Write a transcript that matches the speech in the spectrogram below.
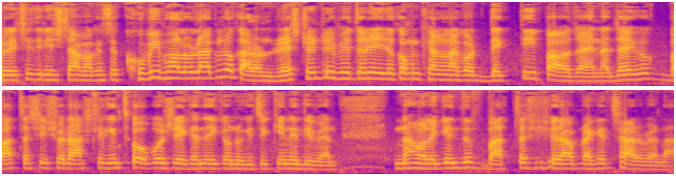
রয়েছে। জিনিসটা আমার কাছে খুবই ভালো লাগল, কারণ রেস্টুরেন্টের ভিতরে এরকম খেলনা খেলনাঘর দেখতেই পাওয়া যায় না। যাই হোক, বাচ্চা শিশুরা আসলে কিন্তু অবশ্যই এখান থেকে কোনো কিছু কিনে দিবেন। না হলে কিন্তু বাচ্চা শিশুরা আপনাকে ছাড়বে না।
